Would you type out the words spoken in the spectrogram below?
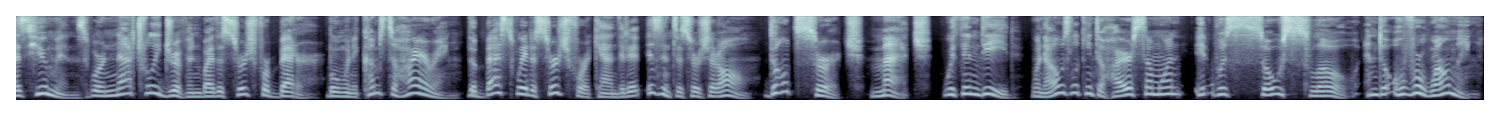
As humans, we're naturally driven by the search for better. But when it comes to hiring, the best way to search for a candidate isn't to search at all. Don't search, match with Indeed. When I was looking to hire someone, it was so slow and overwhelming.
